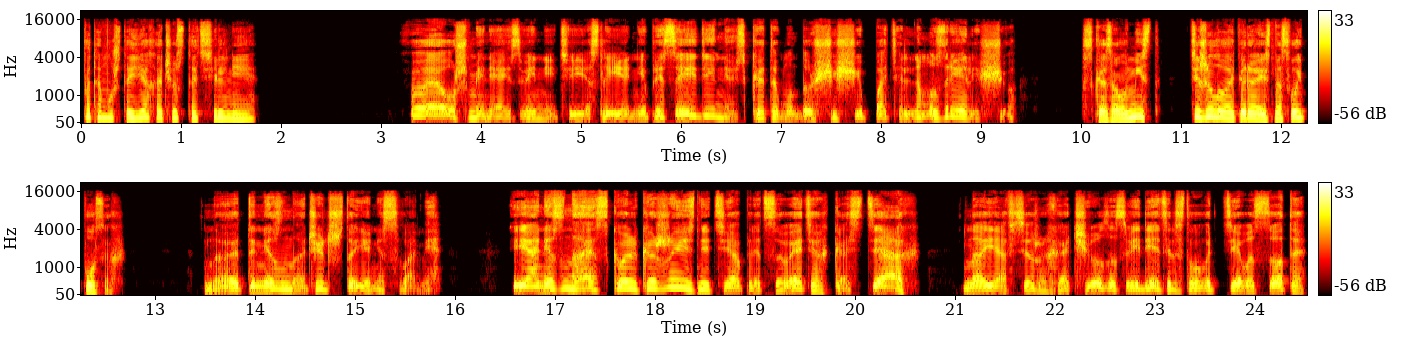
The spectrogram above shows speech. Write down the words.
«Потому что я хочу стать сильнее». «Вы уж меня извините, если я не присоединюсь к этому дощещипательному зрелищу», — сказал Мист, тяжело опираясь на свой посох. «Но это не значит, что я не с вами. Я не знаю, сколько жизни теплится в этих костях, но я все же хочу засвидетельствовать те высоты,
